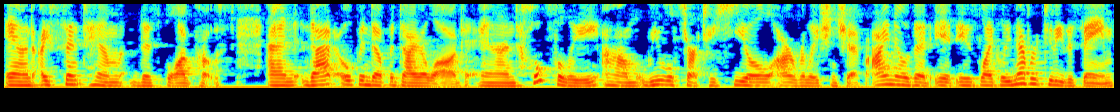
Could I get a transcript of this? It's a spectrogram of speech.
and I sent him this blog post. And that opened up a dialogue. And hopefully, um, we will start to heal our relationship. I know that it is likely never to be the same,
